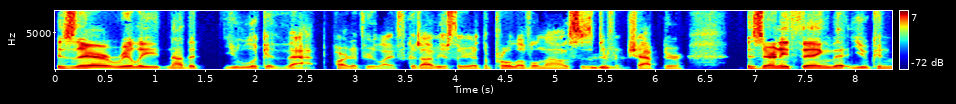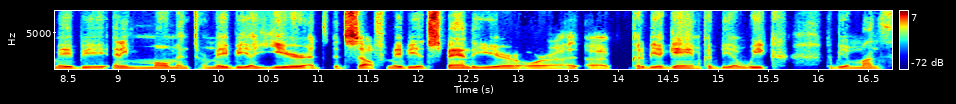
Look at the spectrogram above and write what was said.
is there really now that you look at that part of your life because obviously you're at the pro level now this is a mm-hmm. different chapter is there anything that you can maybe any moment or maybe a year at itself maybe it spanned a year or a, a, could it be a game could be a week could be a month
